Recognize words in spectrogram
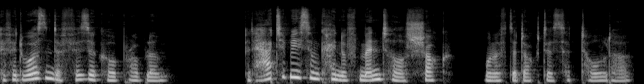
If it wasn't a physical problem, it had to be some kind of mental shock, one of the doctors had told her.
